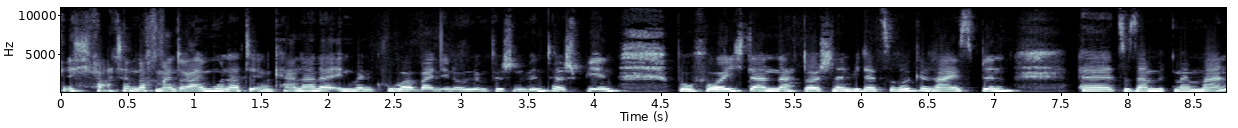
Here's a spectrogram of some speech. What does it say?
ich war dann noch mal drei Monate in Kanada, in Vancouver bei den Olympischen Winterspielen, bevor ich dann nach Deutschland wieder zurückgereist bin, äh, zusammen mit meinem Mann.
